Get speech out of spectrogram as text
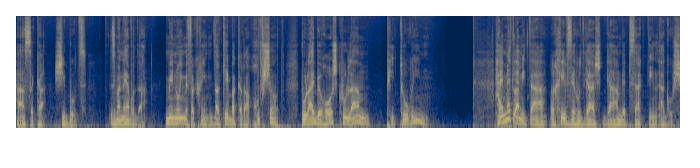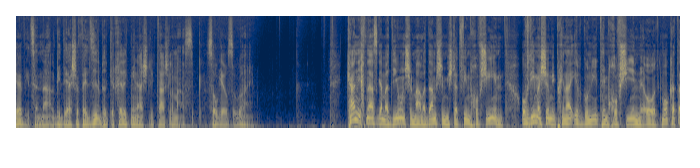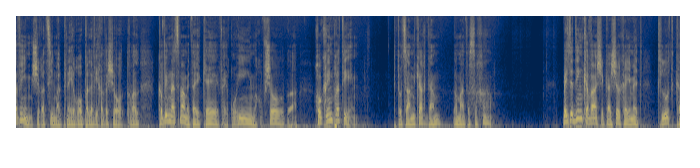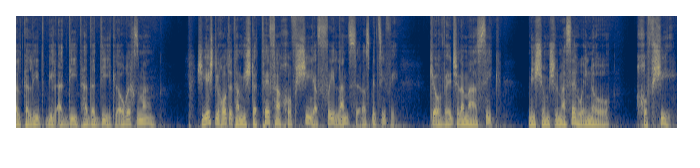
העסקה, שיבוץ, זמני עבודה, מינוי מפקחים, דרכי בקרה, חופשות, ואולי בראש כולם פיטורים. האמת לאמיתה, רכיב זה הודגש גם בפסק דין אגושביץ הנ"ל בידי השופט זילבר כחלק מן השליטה של המעסיק. סוגר סוגריים. כאן נכנס גם הדיון של מעמדם של משתתפים חופשיים, עובדים אשר מבחינה ארגונית הם חופשיים מאוד, כמו כתבים שרצים על פני אירופה להביא חדשות, אבל קובעים לעצמם את ההיקף, האירועים, החופשות, חוקרים פרטיים. כתוצאה מכך גם רמת השכר. בית הדין קבע שכאשר קיימת תלות כלכלית בלעדית, הדדית, לאורך זמן, שיש לראות את המשתתף החופשי, הפרילנסר הספציפי, כעובד של המעסיק, משום שלמעשה הוא אינו חופשי.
